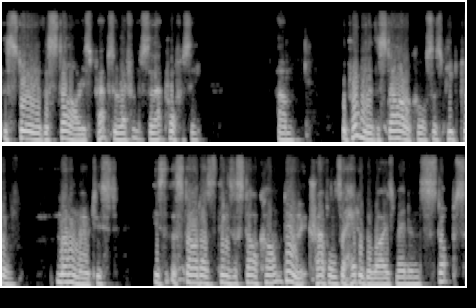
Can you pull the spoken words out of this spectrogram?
the story of the star is perhaps a reference to that prophecy. Um, the problem with the star, of course, as people have long noticed, is that the star does things a star can't do. It travels ahead of the wise men and stops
